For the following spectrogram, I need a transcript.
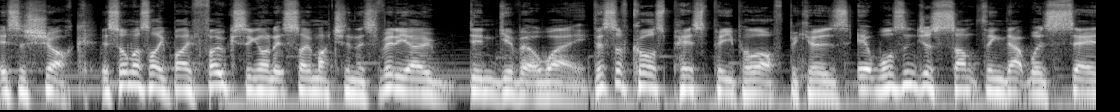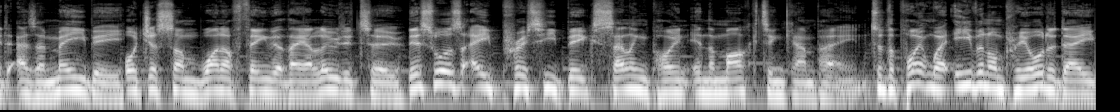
it's a shock. It's almost like by focusing on it so much in this video, didn't give it away. This, of course, pissed people off because it wasn't just something that was said as a maybe or just some one-off thing that they alluded to. This was a pretty big selling point in the marketing campaign, to the point where even on pre-order day,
